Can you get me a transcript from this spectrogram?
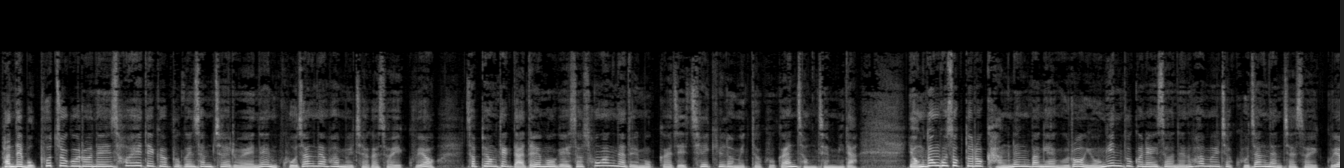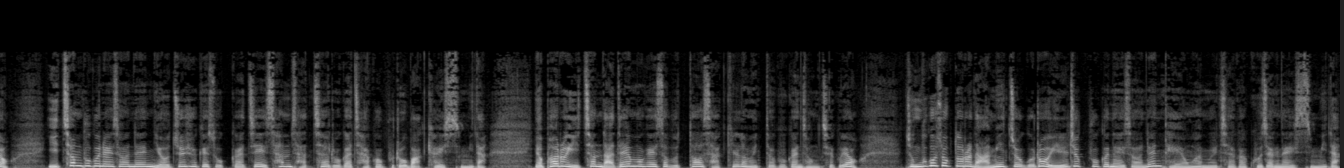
반대 목포 쪽으로는 서해대교 부근 3차로에는 고장난 화물차가 서 있고요. 서평택 나들목에서 송악나들목까지 7km 구간 정체입니다. 영동고속도로 강릉 방향으로 용인 부근에서는 화물차 고장난 차 서 있고요. 이천 부근에서는 여주 휴게소까지 3, 4차로가 작업으로 막혀 있습니다. 여파로 이천 나들목에서부터 4km 구간 정체고요. 중부고속도로 남이 쪽으로 일죽 부근에서는 대형 화물차가 고장나 있습니다.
